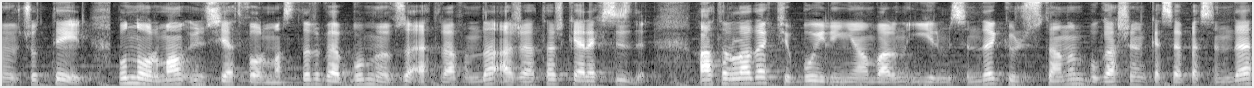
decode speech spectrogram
mövcud deyil. Bu normal ünsiyyət formasıdır və bu mövzu ətrafında ajataj gərəksizdir. Xatırladaq ki, bu ilin yanvarının 20-sində Gürcüstanın Buqaşen qəsəbəsində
